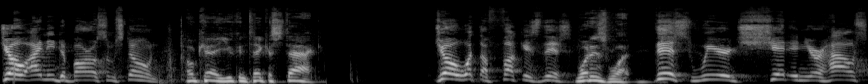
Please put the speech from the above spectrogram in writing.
Joe, I need to borrow some stone. Okay, you can take a stack. Joe, what the fuck is this? What is what? This weird shit in your house?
